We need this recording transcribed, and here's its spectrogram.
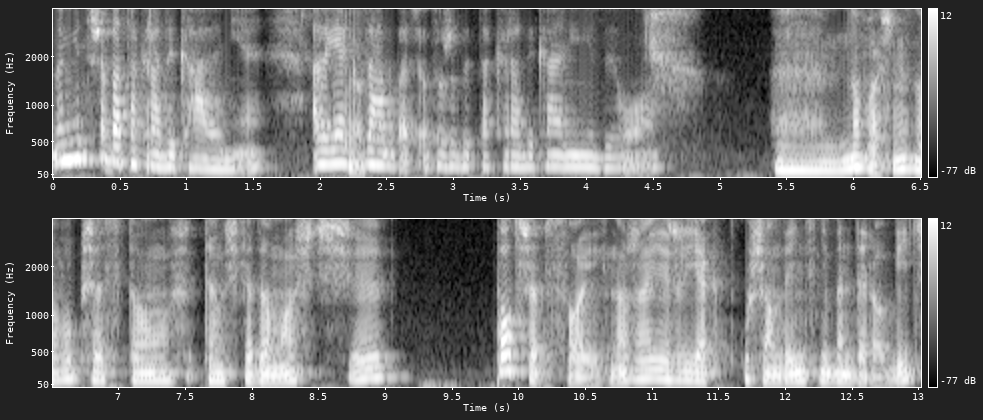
no nie trzeba tak radykalnie, ale jak tak. zadbać o to, żeby tak radykalnie nie było? No właśnie, znowu przez tą, tę świadomość y, potrzeb swoich, no, że jeżeli jak usiądę i nic nie będę robić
